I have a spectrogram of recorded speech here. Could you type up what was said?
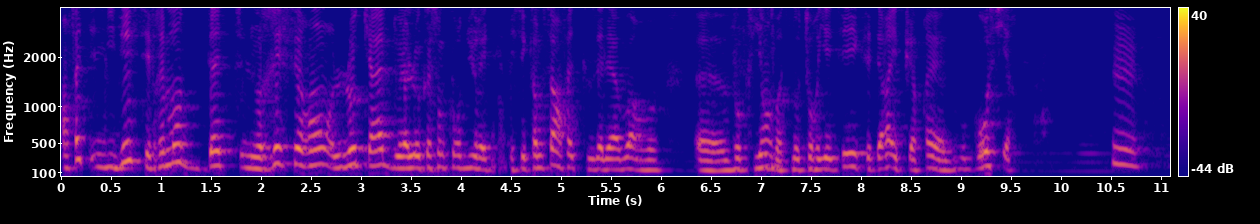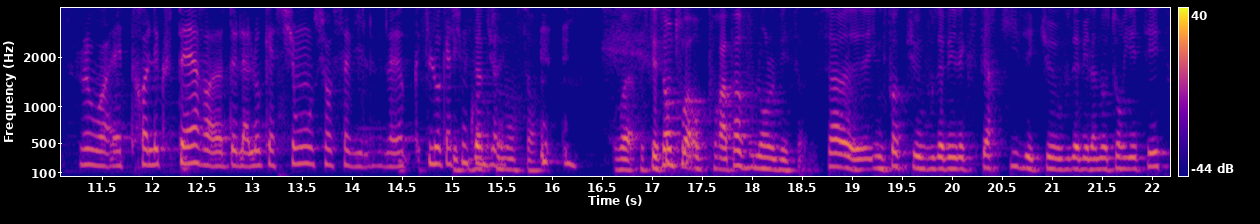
en fait, l'idée, c'est vraiment d'être le référent local de la location courte durée. Et c'est comme ça, en fait, que vous allez avoir vos, clients, votre notoriété, etc. Et puis après, grossir. Hmm. Je vois, être l'expert de la location sur sa ville, la location durée. exactement ça. Voilà, parce que ça, on ne pourra, pas vous l'enlever. Ça. ça, euh, une fois que vous avez l'expertise et que vous avez la notoriété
